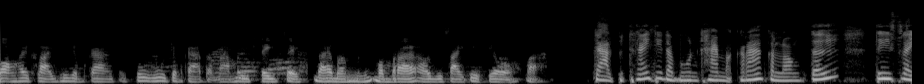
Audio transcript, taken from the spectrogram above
បង់ឲ្យខ្លាយជាចំការស៊ូចំការតំណាំអីផ្សេងផ្សេងដែលបំរើឲ្យវិស័យទេសចរបាទ កាលពីថ្ងៃទី14ខែមករាកន្លងទៅ ទីស្តី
